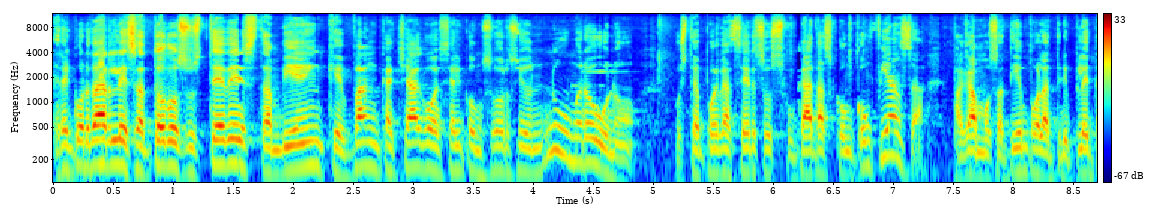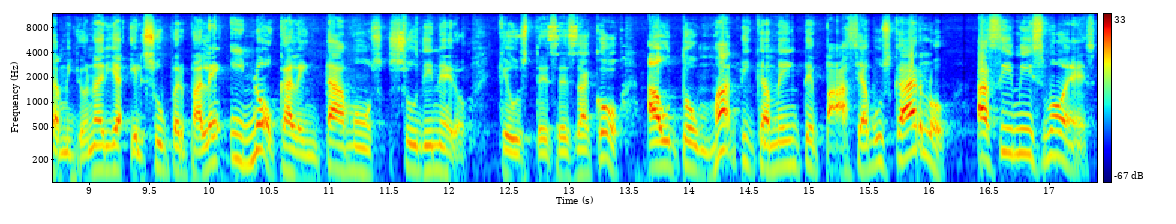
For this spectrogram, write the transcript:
recordarles a todos ustedes también que Banca Chago es el consorcio número uno Usted puede hacer sus jugadas con confianza. Pagamos a tiempo la tripleta millonaria y el super palé y no calentamos su dinero que usted se sacó. Automáticamente pase a buscarlo. Así mismo es.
